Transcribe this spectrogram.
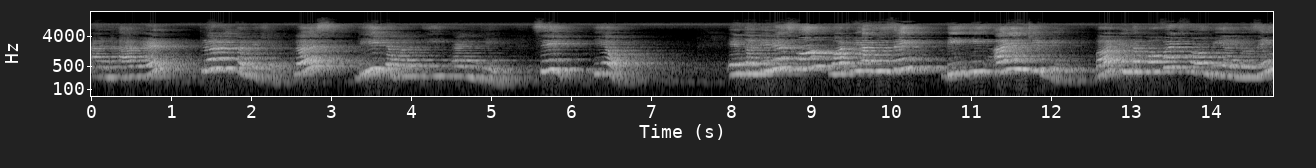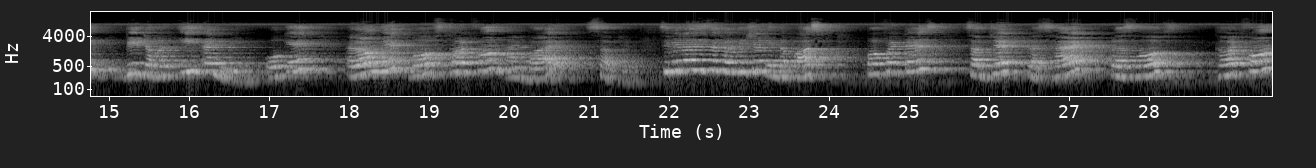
and have in plural condition plus B double E and B. See here. In continuous form, what we are using? B E I N G B. But in the perfect form, we are using E and B. Okay? Along with verbs third form and by subject. Similar is the condition in the past perfect tense. Subject plus had plus verbs third form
